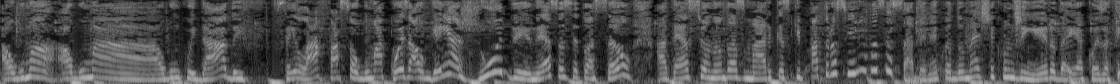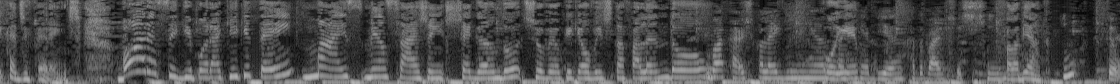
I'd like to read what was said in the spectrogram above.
alguma, alguma, algum cuidado e, sei lá, faça alguma coisa, alguém ajude nessa situação, até acionando as marcas que patrocinam, você sabe, né? Quando mexe com dinheiro, daí a coisa fica diferente. Bora seguir por aqui que tem mais mensagem chegando. Deixa eu ver o que, que o ouvinte tá falando. Boa tarde, coleguinhas. Oiê. Aqui é a Bianca do bairro Xaxim. Fala, Bianca. Então,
